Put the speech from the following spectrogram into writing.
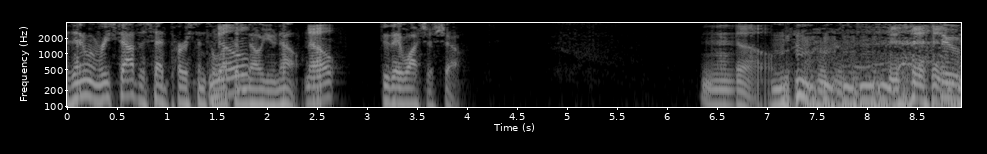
Has anyone reached out to said person to let them know you know? No, Do they watch this show? no. Do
